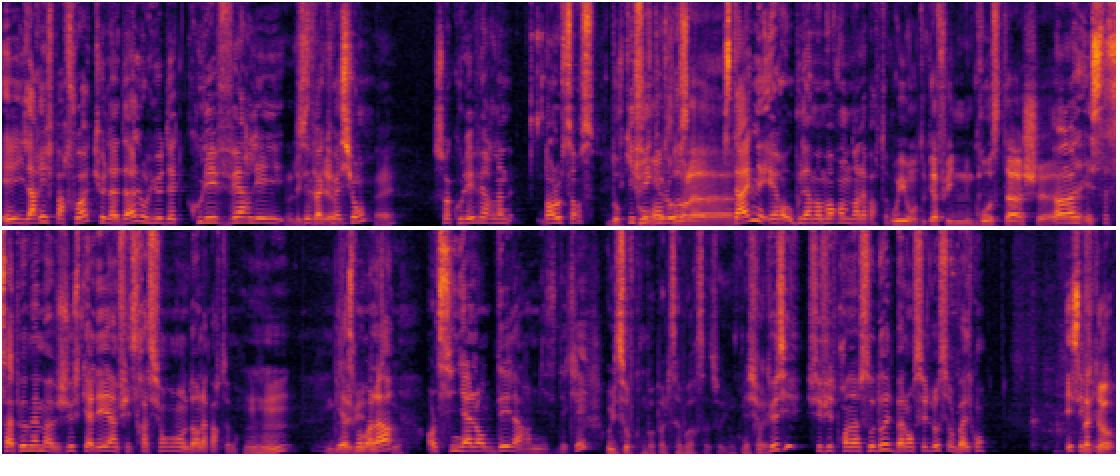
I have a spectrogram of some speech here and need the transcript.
Et il arrive parfois que la dalle, au lieu d'être coulée vers les évacuations, Ouais. soit coulée vers dans l'autre sens. Donc ce qui fait que l'eau la. stagne et au bout d'un moment rentre dans l'appartement. Oui, ou en tout cas fait une grosse tâche. euh, Ah, et ça, ça peut même jusqu'à aller infiltration dans l'appartement. mhm. Vous Et à ce moment-là, en le signalant dès la remise des clés, Oui, sauf qu'on ne peut pas le savoir, ça, soyons bien sûr concrets. que si, il suffit de prendre un seau d'eau et de balancer de l'eau sur le balcon. Et c'est fini. D'accord.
